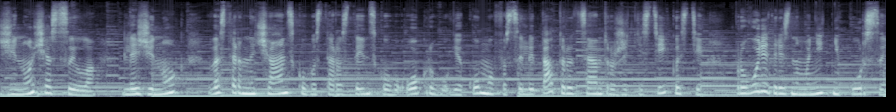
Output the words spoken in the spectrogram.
Жіноча сила для жінок Вестерничанського старостинського округу, в якому фасилітатори центру життєстійкості проводять різноманітні курси,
